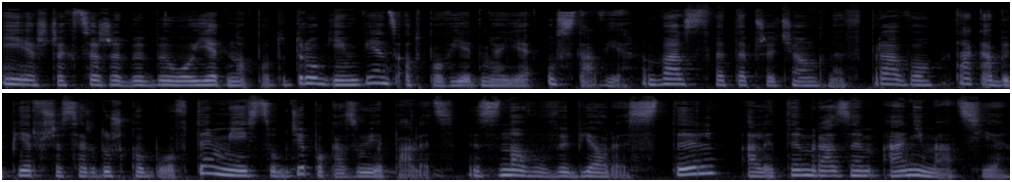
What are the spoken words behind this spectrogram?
i jeszcze chcę, żeby było jedno pod drugim, więc odpowiednio je ustawię. Warstwę tę przeciągnę w prawo, tak aby pierwsze serduszko było w tym miejscu, gdzie pokazuje palec. Znowu wybiorę styl, ale tym razem animację.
